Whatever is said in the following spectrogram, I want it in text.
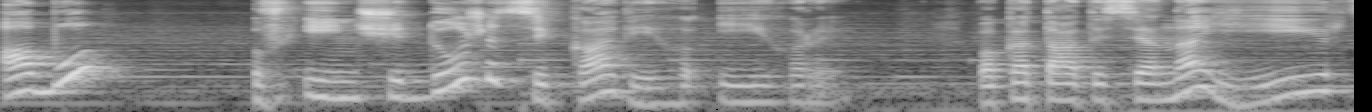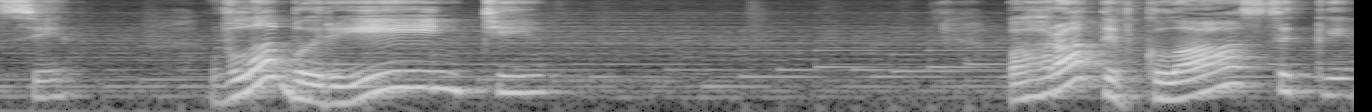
або в інші дуже цікаві ігри, покататися на гірці, в лабіринті, пограти в класики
